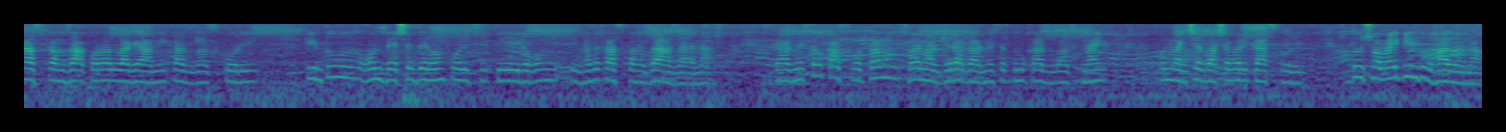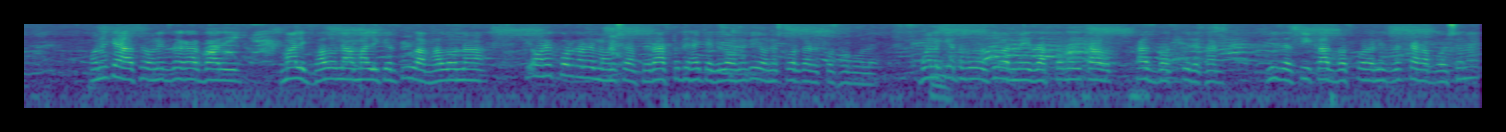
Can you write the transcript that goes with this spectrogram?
কাজ কাম যা করার লাগে, আমি কাজ বাজ করি। কিন্তু এখন দেশে যেরকম পরিস্থিতি, এরকম এভাবে কাজ কামে যাওয়া যায় না। গার্মেন্টসেও কাজ করতাম, ছয় মাস ধরে গার্মেন্টসের কোনো কাজ বাজ নাই। কোন মানুষের বাসা বাড়ি কাজ করি। কিন্তু সবাই কিন্তু ভালো না। অনেকে আছে, অনেক জায়গার বাড়ি, মালিক ভালো না, মালিকের তুলা ভালো না। অনেক প্রকারের মানুষ আছে, রাস্তা দিয়ে হাইটে গেলে অনেকেই অনেক প্রকারের কথা বলে। বলে কি, এত বড় জোয়ার মেয়ে যাত্রা বাড়ি কাজ বাজ করে খান। নিজের কি কাজ বাজ করা, নিজের টাকা পয়সা নাই।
